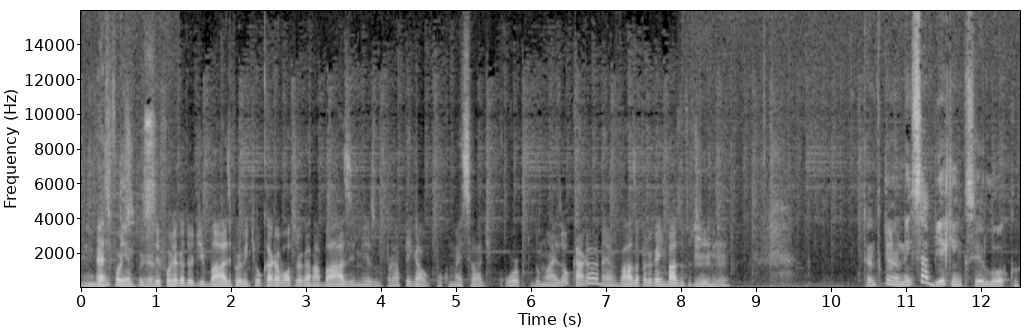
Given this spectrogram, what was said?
Um é, se for, se for jogador de base, provavelmente ou o cara volta a jogar na base mesmo, para pegar um pouco mais, sei lá, de corpo e tudo mais, ou o cara, né, vaza para jogar em base do outro time, uhum. né? Tanto que eu nem sabia quem que ser louco.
